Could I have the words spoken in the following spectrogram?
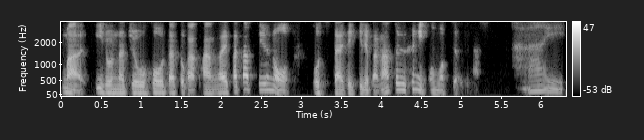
まあ、いろんな情報だとか考え方っていうのをお伝えできればなというふうに思っております。はい。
